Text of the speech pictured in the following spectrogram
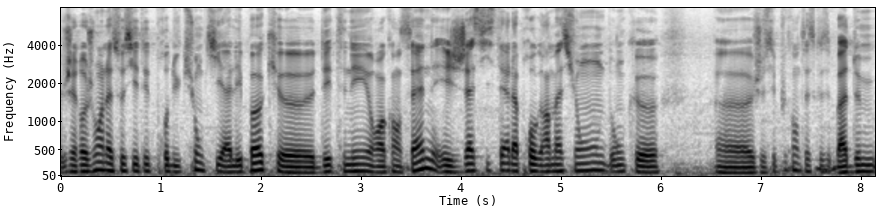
j'ai rejoint la société de production qui, à l'époque, euh, détenait rock en scène et j'assistais à la programmation, donc euh, euh, je sais plus quand est-ce que c'est. Bah, deux-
